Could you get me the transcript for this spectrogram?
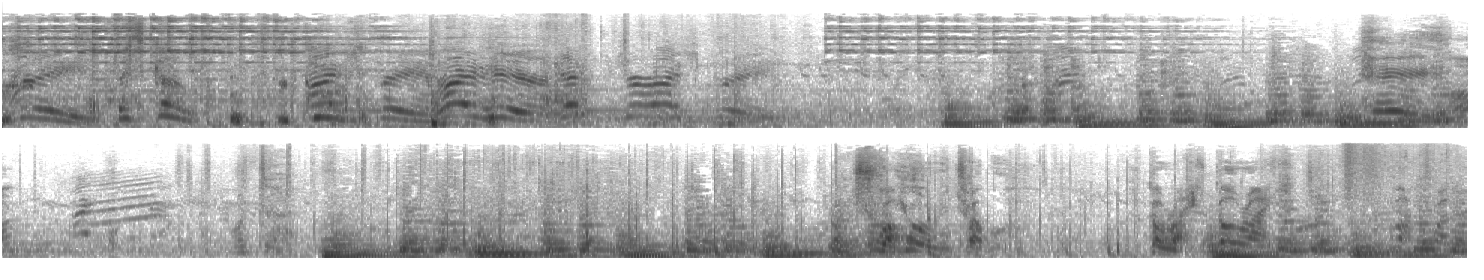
Ice cream! Let's go. Ice cream, right here. Get your ice cream. Hey! What the? Trouble. You're in trouble. Go right, go right. Come on, brother.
